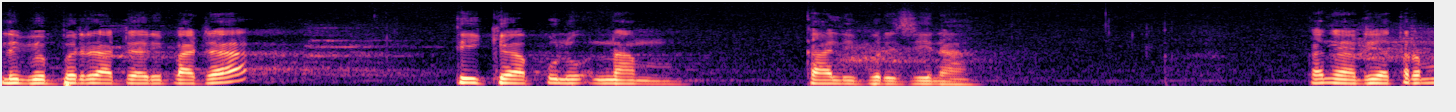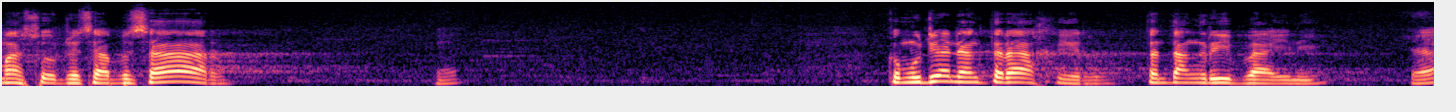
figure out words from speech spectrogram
lebih berat daripada 36 kali berzina. Karena dia termasuk dosa besar. Ya. Kemudian yang terakhir tentang riba ini, ya.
